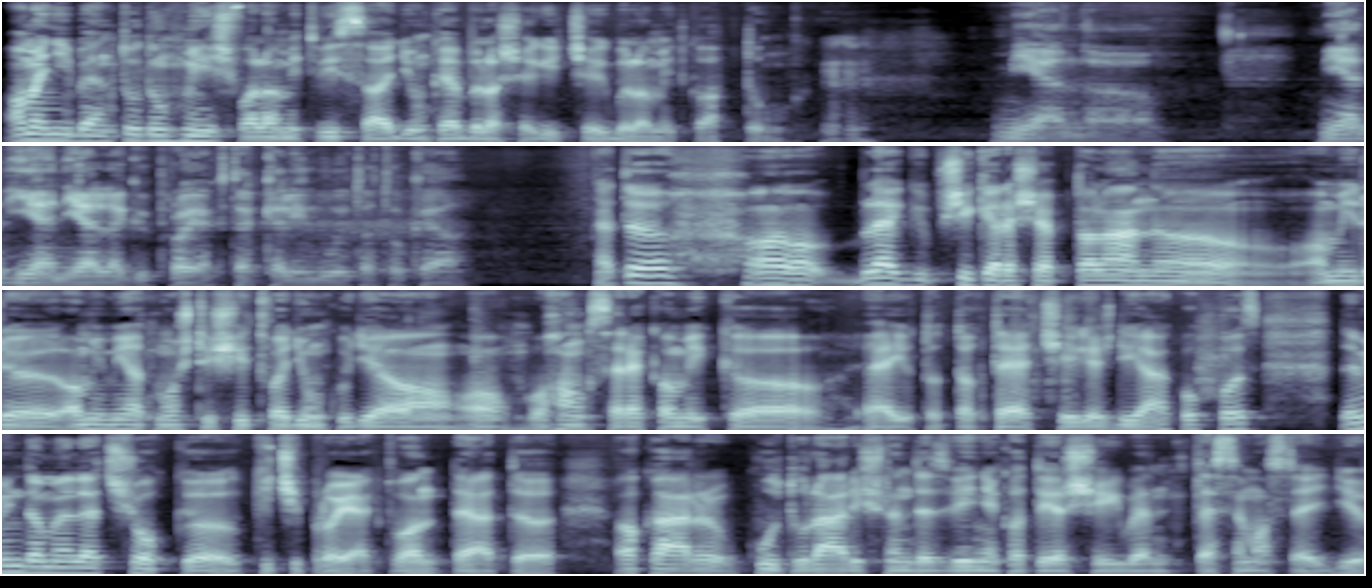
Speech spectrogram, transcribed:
amennyiben tudunk, mi is valamit visszaadjunk ebből a segítségből, amit kaptunk. Uh-huh. Milyen, uh, milyen ilyen jellegű projektekkel indultatok el? Hát a legsikeresebb talán, amiről, ami miatt most is itt vagyunk, ugye a, a, a hangszerek, amik eljutottak tehetséges diákokhoz, de mind a mellett sok kicsi projekt van, tehát akár kulturális rendezvények a térségben, teszem azt egy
